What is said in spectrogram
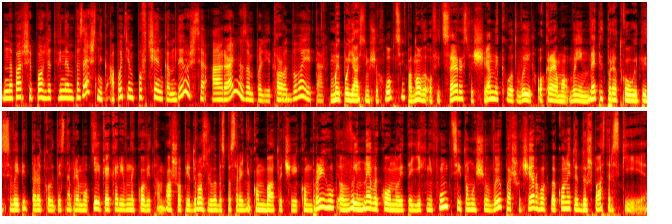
на перший погляд він МПЗшник, а потім по вчинкам дивишся, а реально замполіт. Так. От буває і так. Ми пояснюємо, що хлопці, панове офіцери, священники, от ви окремо ви їм не підпорядковуєтесь, ви підпорядковуєтесь напряму тільки керівникові там вашого підрозділу безпосередньо комбату чи комбригу, ви не виконуєте їхні функції, тому що ви в першу чергу виконуєте душпастерські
